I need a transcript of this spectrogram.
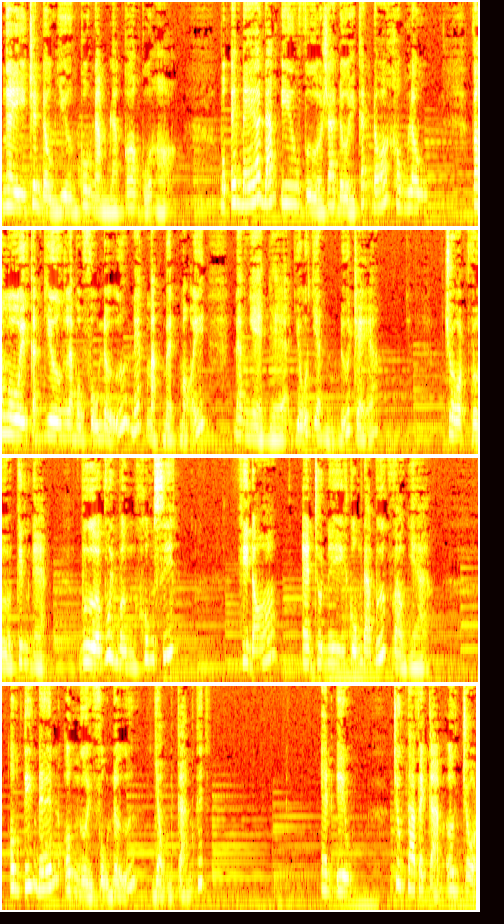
Ngay trên đầu giường cô nằm là con của họ, một em bé đáng yêu vừa ra đời cách đó không lâu. Và ngồi cạnh giường là một phụ nữ nét mặt mệt mỏi, đang nhẹ nhẹ dỗ dành đứa trẻ. George vừa kinh ngạc, vừa vui mừng khôn xiết. Khi đó, Anthony cũng đã bước vào nhà. Ông tiến đến ôm người phụ nữ, giọng cảm kích. Em yêu, chúng ta phải cảm ơn John.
